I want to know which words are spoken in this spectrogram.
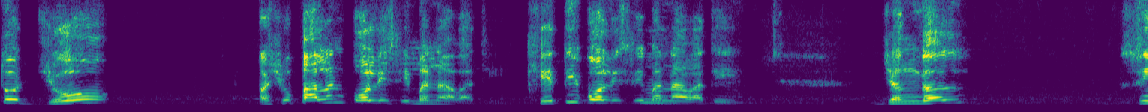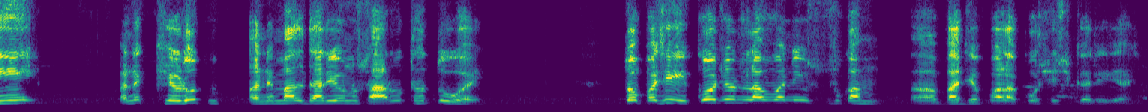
તો જો પશુપાલન પોલિસી બનાવવાથી ખેતી પોલિસી બનાવવાથી જંગલ સિંહ અને ખેડૂત અને માલધારીઓનું સારું થતું હોય તો પછી ઇકોઝોન લાવવાની શું કામ ભાજપ વાળા કોશિશ કરી રહ્યા છે?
